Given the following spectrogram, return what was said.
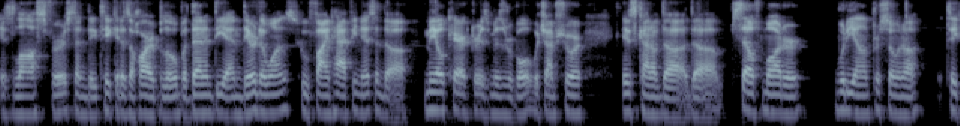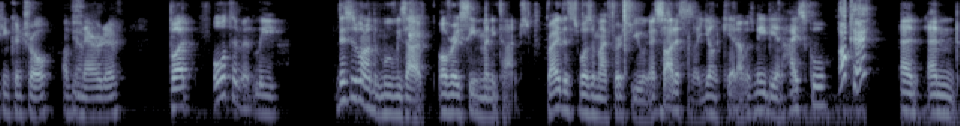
is lost first and they take it as a hard blow but then at the end they're the ones who find happiness and the male character is miserable which i'm sure is kind of the the self martyr woody allen persona taking control of the yeah. narrative. But ultimately, this is one of the movies I've already seen many times. Right? This wasn't my first viewing. I saw this as a young kid. I was maybe in high school. Okay. And and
